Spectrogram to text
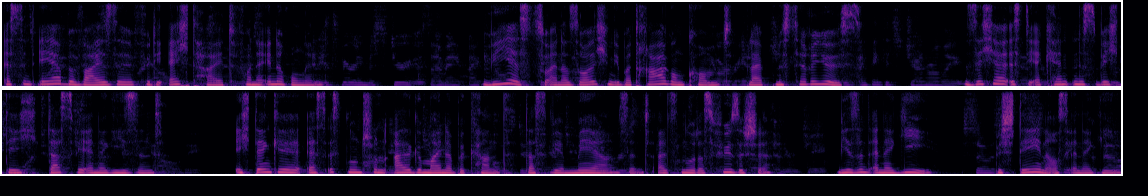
Es sind eher Beweise für die Echtheit von Erinnerungen. Wie es zu einer solchen Übertragung kommt, bleibt mysteriös. Sicher ist die Erkenntnis wichtig, dass wir Energie sind. Ich denke, es ist nun schon allgemeiner bekannt, dass wir mehr sind als nur das Physische. Wir sind Energie, bestehen aus Energie.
